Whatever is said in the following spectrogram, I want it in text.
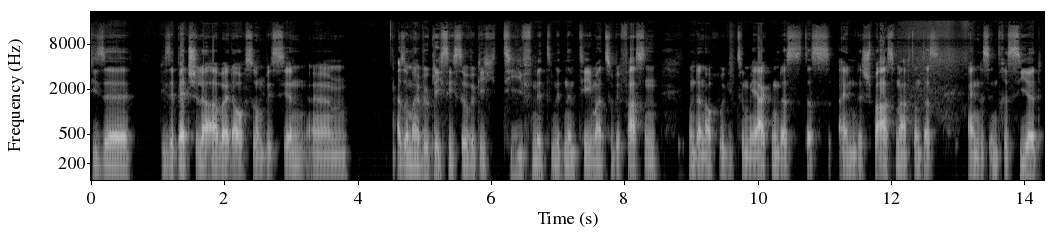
diese, diese Bachelorarbeit auch so ein bisschen. Ähm, also mal wirklich sich so wirklich tief mit, mit einem Thema zu befassen und dann auch wirklich zu merken, dass, dass einem das Spaß macht und dass einen das interessiert.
